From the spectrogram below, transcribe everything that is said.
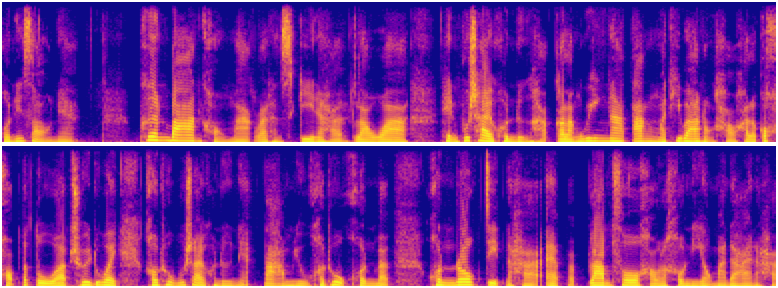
คนที่สองเนี่ย เพื่อนบ้านของมาร์คลาทันสกี้นะคะเล่าว่าเห็นผู้ชายคนหนึ่งค่ะกำลังวิ่งหน้าตั้งมาที่บ้านของเขาค่ะ แล้วก็เคาะประตูว่าช่วยด้วยเขาถูกผู้ชายคนหนึ่งเนี่ยตามอยู่เขาถูกคนแบบคนโรคจิตนะคะ แอบแบบล่ามโซ่เขาแล้วเขาหนีออกมาได้นะคะ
